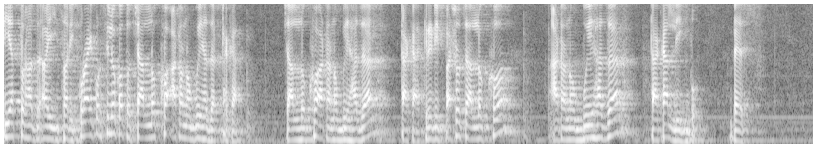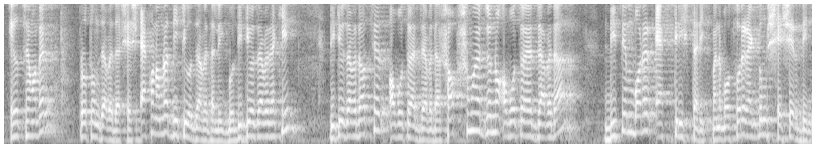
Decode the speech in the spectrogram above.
তিয়াত্তর হাজার, এই সরি ক্রয় করছিল কত? চার লক্ষ আটানব্বই হাজার টাকা। চার লক্ষ আটানব্বই হাজার টাকা। ক্রেডিট পাশেও চার লক্ষ আটানব্বই হাজার টাকা লিখব। ব্যাস। এ হচ্ছে আমাদের প্রথম জাবেদা শেষ। এখন আমরা দ্বিতীয় জাবেদা লিখব। দ্বিতীয় জাবেদা কি? দ্বিতীয় জাবেদা হচ্ছে অবচয়ের জাবেদা। সব সময়ের জন্য অবচয়ের জাবেদা ডিসেম্বরের একত্রিশ তারিখ মানে বছরের একদম শেষের দিন।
